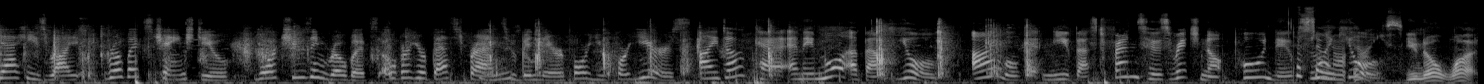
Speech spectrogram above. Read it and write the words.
Stupid Robux. Yeah, he's right. Robux changed you. You're choosing Robux over your best friends who've been there for you for years. I don't care anymore about y'all. I will get new best friends who's rich, not poor noobs That's so like yours. y'all. nice. You know what?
